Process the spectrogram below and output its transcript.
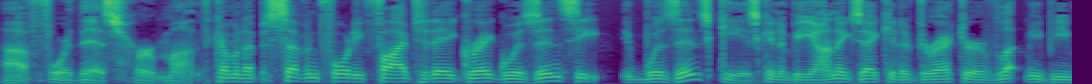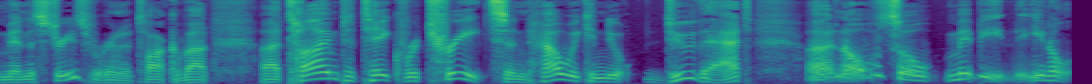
uh, for this her month. Coming up at 7:45 today, Greg Wasinski, is going to be on, Executive Director of Let Me Be Ministries. We're going to talk about uh, time to take retreats and how we can do, do that, uh, and also maybe you know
